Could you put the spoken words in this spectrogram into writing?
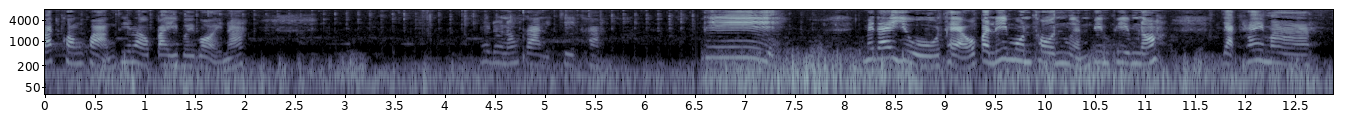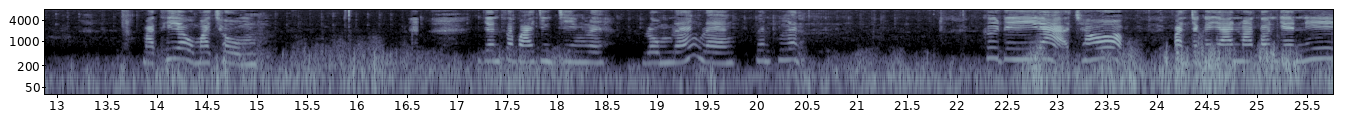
วัดคลองขวางที่เราไปบ่อยๆนะ ให้ดูน้องการอีกทีค่ะ ที่ ไม่ได้อยู่แถวปริมณฑลเหมือนพิมพ์พิมเนาะอยากให้มา มาเที่ยวมาชม เย็นสบายจริง ๆ เลย ลมแรงแรงๆเพื่อนๆ คือดีอะ ชอบ ปั่นจักรยานมาตอนเย็นนี่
